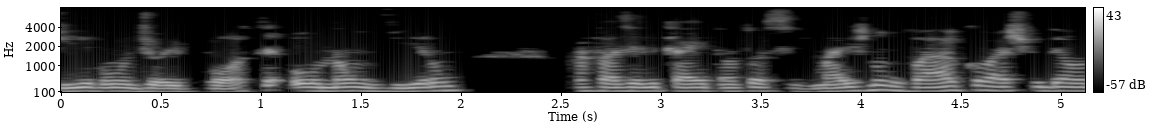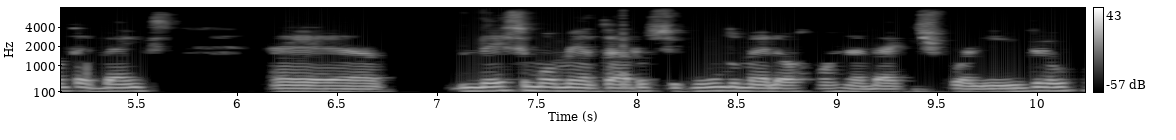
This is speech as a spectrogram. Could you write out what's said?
viram o Joey Porter ou não viram para fazer ele cair tanto assim? Mas num vácuo, eu acho que o Deontay Banks, é, nesse momento, era o segundo melhor cornerback disponível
